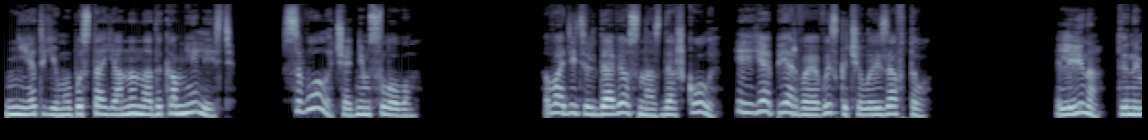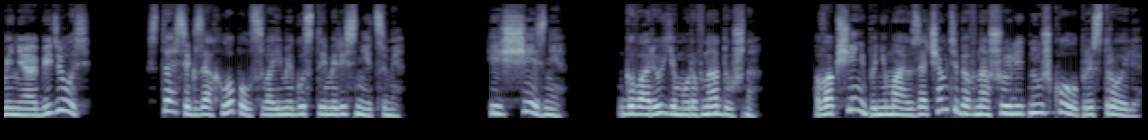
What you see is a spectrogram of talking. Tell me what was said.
Нет, ему постоянно надо ко мне лезть. Сволочь, одним словом. Водитель довез нас до школы, и я первая выскочила из авто. «Лина, ты на меня обиделась?» Стасик захлопал своими густыми ресницами. «Исчезни», — говорю ему равнодушно. «Вообще не понимаю, зачем тебя в нашу элитную школу пристроили?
